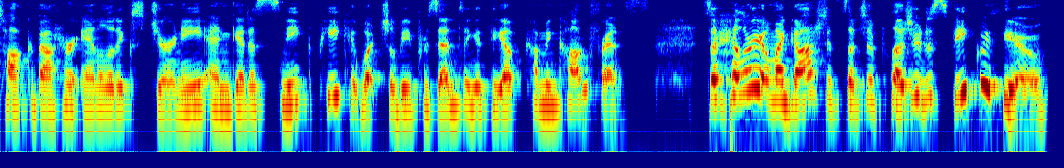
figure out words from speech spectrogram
talk about her analytics journey and get a sneak peek at what she'll be presenting at the upcoming conference. So, Hilary, oh my gosh, it's such a pleasure to speak with you.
